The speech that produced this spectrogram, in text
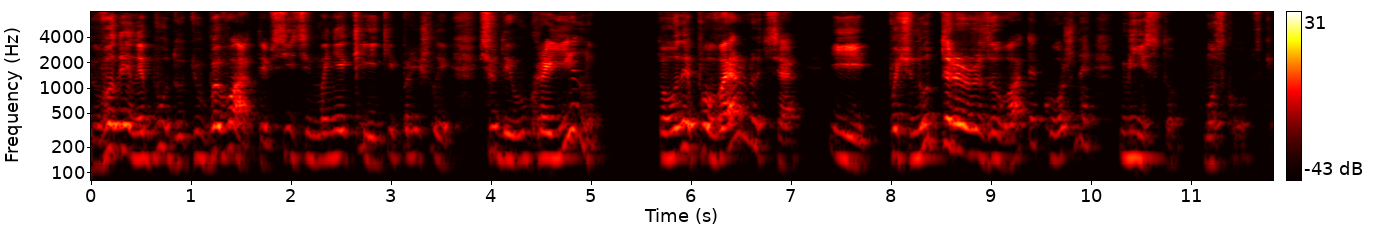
вони не будуть вбивати всі ці маніяки, які прийшли сюди в Україну, то вони повернуться і почнуть тероризувати кожне місто московське.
